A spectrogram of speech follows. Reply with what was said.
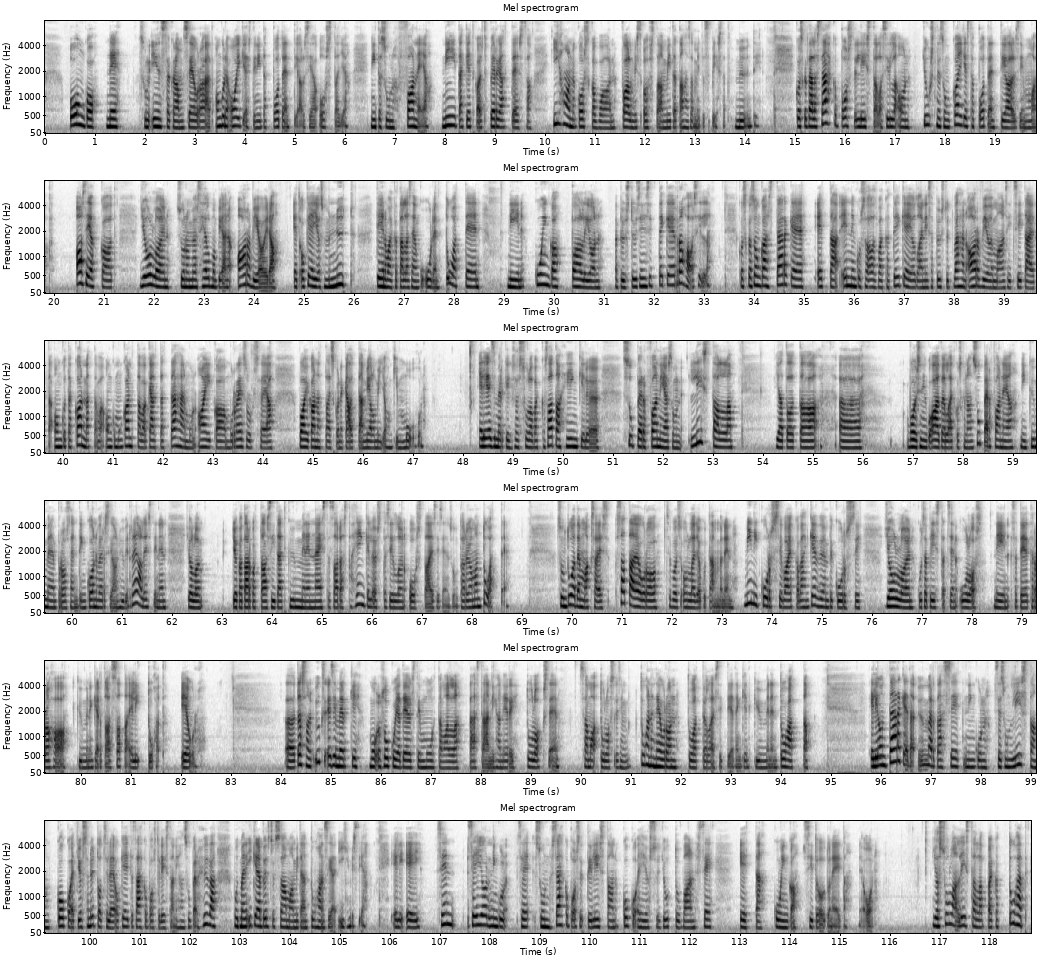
onko ne sun Instagram-seuraajat, onko ne oikeasti niitä potentiaalisia ostajia, niitä sun faneja, niitä, ketkä olisit periaatteessa ihan koska vaan valmis ostaa mitä tahansa, mitä sä pistät myyntiin. Koska tällä sähköpostilistalla sillä on just ne sun kaikista potentiaalisimmat asiakkaat, jolloin sun on myös helpompi aina arvioida, että okei, jos mä nyt teen vaikka tällaisen uuden tuotteen, niin kuinka paljon mä pystyisin sitten tekemään rahaa sillä. Koska se on myös tärkeää, että ennen kuin sä alat vaikka tekee jotain, niin sä pystyt vähän arvioimaan sit sitä, että onko tämä kannattava, onko mun kannattava käyttää tähän mun aikaa, mun resursseja, vai kannattaisiko ne käyttää mieluummin johonkin muuhun. Eli esimerkiksi jos sulla on vaikka sata henkilöä superfania sun listalla, ja tota, öö, voisi niinku ajatella, että koska nämä on superfaneja, niin 10 prosentin konversio on hyvin realistinen, jolloin, joka tarkoittaa sitä, että 10 näistä sadasta henkilöstä silloin ostaisi sen sun tarjoaman tuotteen. Sun tuote maksaisi 100 euroa, se voisi olla joku tämmöinen minikurssi, vaikka vähän kevyempi kurssi, jolloin kun sä pistät sen ulos, niin sä teet rahaa 10 kertaa 100 eli 1000 euroa. Ö, tässä on yksi esimerkki, lukuja tietysti muuttamalla päästään ihan eri tulokseen. Sama tulos esim. 1000 euron tuotteella ja sitten tietenkin 10 000. Eli on tärkeää ymmärtää se, että niin kun se sun listan koko, että jos sä nyt oot silleen, okei, okay, sähköpostilista on ihan super hyvä, mutta mä en ikinä pysty saamaan mitään tuhansia ihmisiä. Eli ei. Sen, se ei ole niin kun, se sun sähköpostilistan koko ei ole se juttu, vaan se, että kuinka sitoutuneita ne on. Jos sulla on listalla vaikka tuhat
